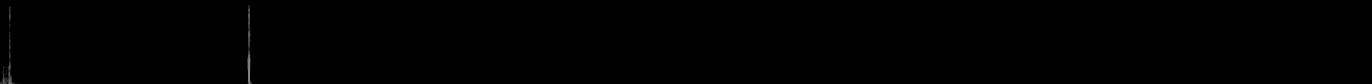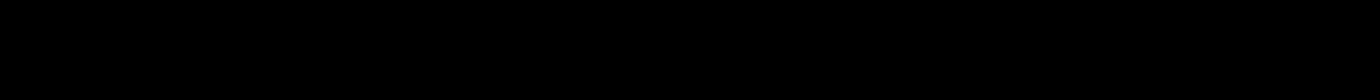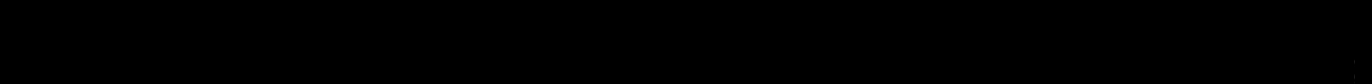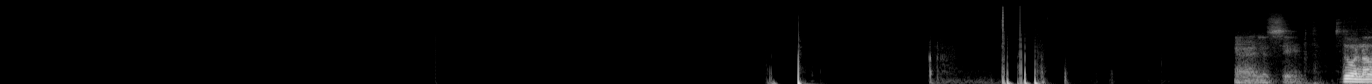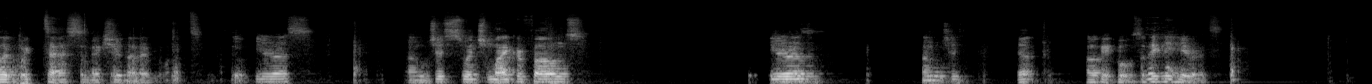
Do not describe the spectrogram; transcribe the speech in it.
Let's see. Let's do another quick test to make sure that everyone can still hear us. Um, just switch microphones. Hear us. Um, just, yeah. Okay, cool. So they can hear us.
